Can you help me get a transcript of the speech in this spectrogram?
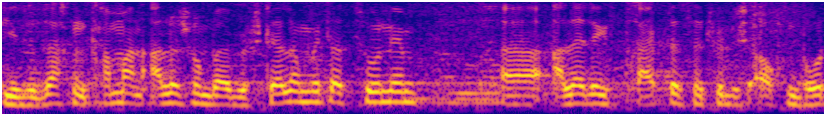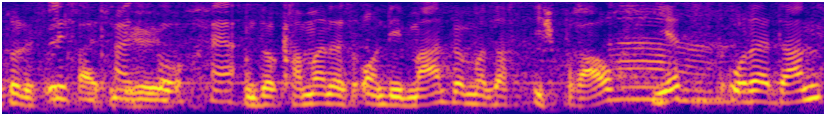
diese Sachen kann man alle schon bei Bestellung mit dazu nehmen. Äh, allerdings treibt das natürlich auch einen Bruttolistenpreis in die Höhe. Hoch, ja. Und so kann man das on demand, wenn man sagt, ich brauche es ah. jetzt oder dann,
